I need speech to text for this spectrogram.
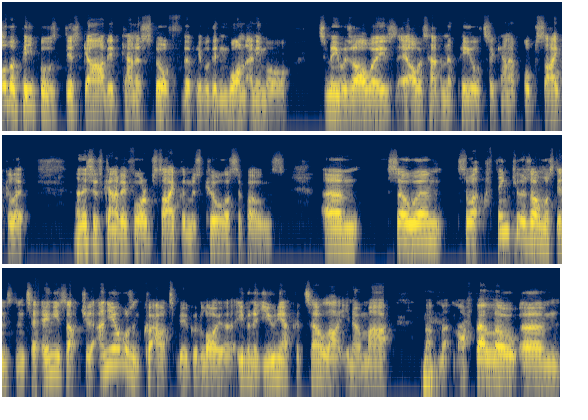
other people's discarded kind of stuff that people didn't want anymore. To me, was always it always had an appeal to kind of upcycle it, and this was kind of before upcycling was cool, I suppose. Um, so, um, so I think it was almost instantaneous actually. I knew I wasn't cut out to be a good lawyer. Even at uni, I could tell that. You know, my my, my fellow um,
